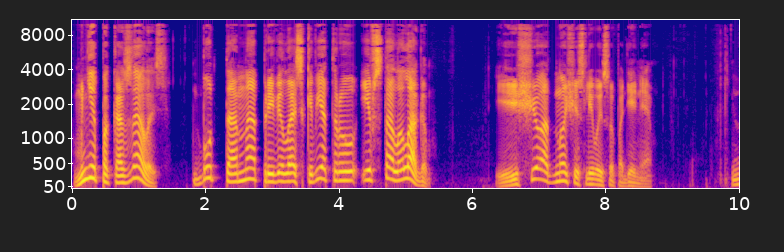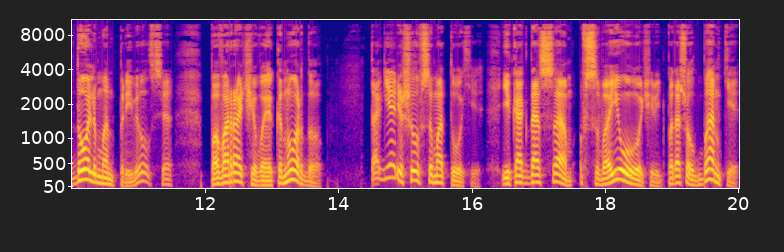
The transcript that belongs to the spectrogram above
мне показалось, будто она привелась к ветру и встала лагом? И еще одно счастливое совпадение. Дольман привелся, поворачивая к Норду, так я решил в самотохе, и когда сам, в свою очередь, подошел к банке,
